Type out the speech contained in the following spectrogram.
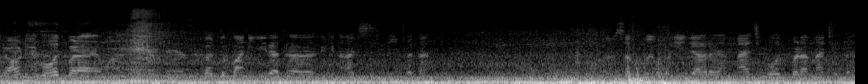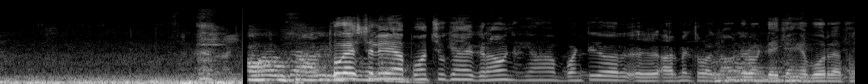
ग्राउंड भी बहुत बड़ा है पानी गिरा था, लेकिन आज नहीं पता। और सब कोई वहीं जा रहा है। मैच बहुत बड़ा मैच होता है। तो गैस चलिए यहाँ पहुँच चुके हैं ग्राउंड यहाँ बंटी और आर्मिल थोड़ा ग्राउंड ग्राउंड देखेंगे, बोल रहा था।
